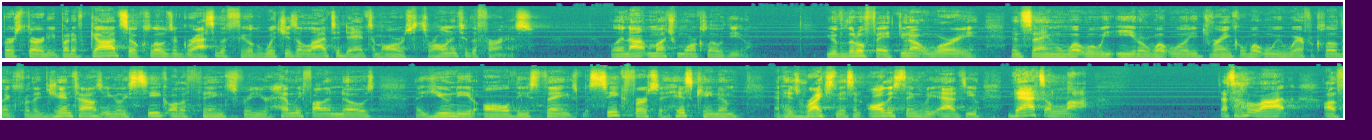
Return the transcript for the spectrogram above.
Verse 30 But if God so clothes the grass of the field, which is alive today and tomorrow is thrown into the furnace, will he not much more clothe you? You have little faith. Do not worry then saying, What will we eat, or what will we drink, or what will we wear for clothing? For the Gentiles eagerly seek all the things, for your heavenly Father knows that you need all these things. But seek first his kingdom and his righteousness, and all these things we add to you. That's a lot. That's a lot of,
